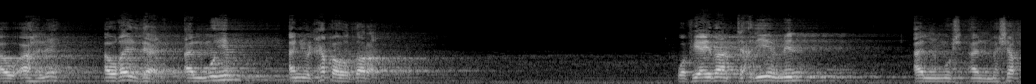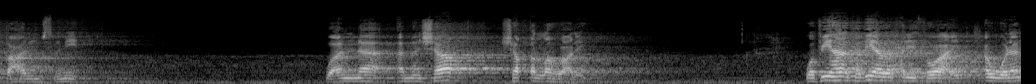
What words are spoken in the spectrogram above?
أو أهله أو غير ذلك. المهم أن يلحقه الضرر. وفي أيضا التحذير من المشقة على المسلمين. وأن من شاق شق الله عليه. وفيها ففي هذا الحديث فوائد. أولا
